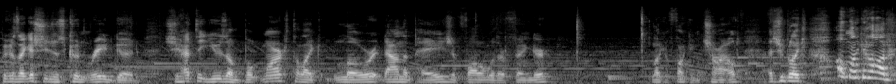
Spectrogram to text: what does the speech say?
because I guess she just couldn't read good, she had to use a bookmark to like lower it down the page and follow with her finger, like a fucking child. And she'd be like, "Oh my god,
